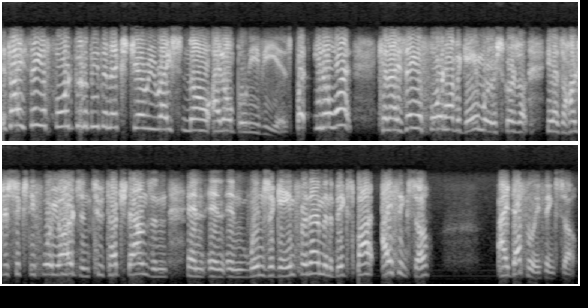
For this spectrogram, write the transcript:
is Isaiah Ford going to be the next Jerry Rice? No, I don't believe he is. But you know what? Can Isaiah Ford have a game where he scores? A, he has 164 yards and two touchdowns and and and, and wins a game for them in a big spot? I think so. I definitely think so.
